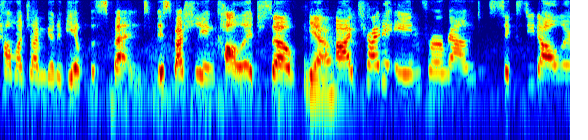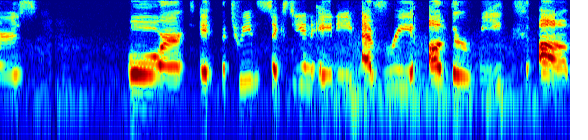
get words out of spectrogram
how much I'm going to be able to spend, especially in college. So yeah, I try to aim for around sixty dollars or it, between 60 and 80 every other week. Um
